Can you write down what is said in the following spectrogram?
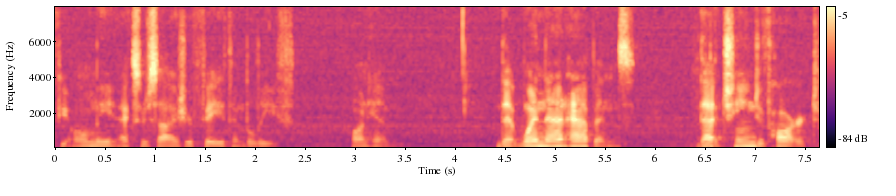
if you only exercise your faith and belief on Him. That when that happens, that change of heart,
